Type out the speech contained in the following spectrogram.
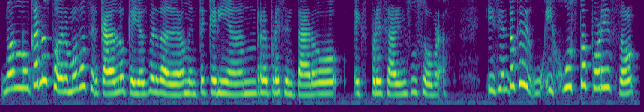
No, nunca nos podremos acercar a lo que ellas verdaderamente querían representar o expresar en sus obras. Y siento que, y justo por eso,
